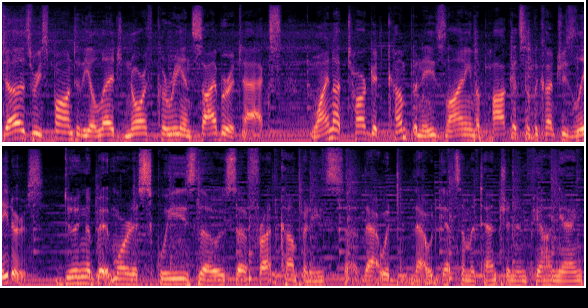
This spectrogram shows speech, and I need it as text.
does respond to the alleged North Korean cyber attacks, why not target companies lining the pockets of the country's leaders? Doing a bit more to squeeze those uh, front companies uh, that would that would get some attention in Pyongyang.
